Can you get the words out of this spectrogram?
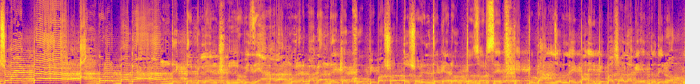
সময় একটা আঙ্গুরের বাগান দেখতে পেলেন। নবীজি আমার আঙ্গুরের বাগান দেখে খুব পিপাসর্ত শরীর থেকে রক্ত ঝরছে। একটু ঘাম জ্বললেই পানির পিপাসা লাগে। যদি রক্ত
